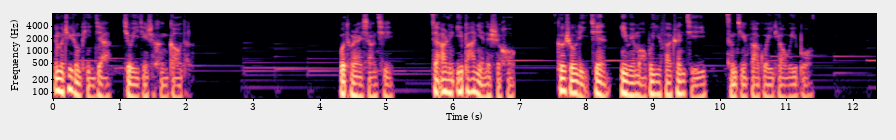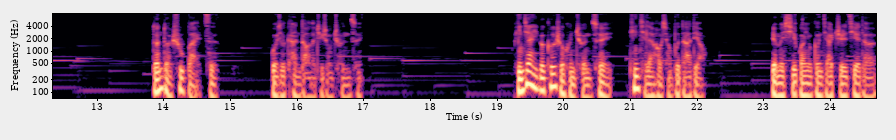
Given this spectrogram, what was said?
那么这种评价就已经是很高的了。我突然想起。在二零一八年的时候，歌手李健因为毛不易发专辑，曾经发过一条微博，短短数百字，我就看到了这种纯粹。评价一个歌手很纯粹，听起来好像不搭调，人们习惯用更加直接的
